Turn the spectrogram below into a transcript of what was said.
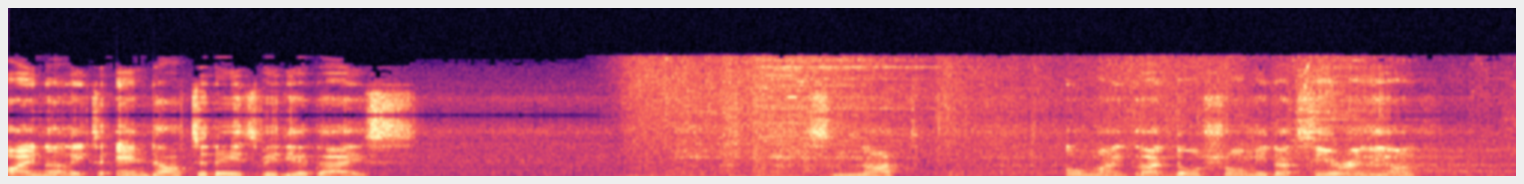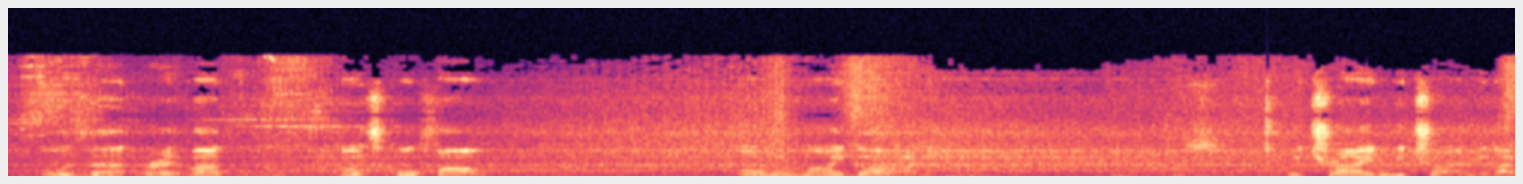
Finally, to end off today's video, guys. It's not... Oh my god, don't show me that Sierra Leone. Who's that? Right back? Oh, it's Kufal. Oh my god. We tried, we tried. We got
